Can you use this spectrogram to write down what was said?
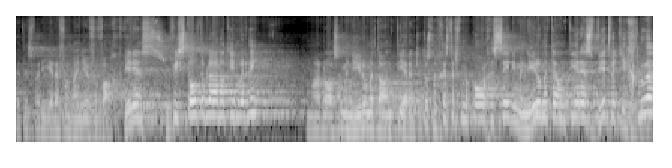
Dit is wat die Here van my en jou verwag. Weerens, hoef jy stil te bly daarteenoor nie maar daar's 'n manier om dit te hanteer. En toe het ons nou gister vir mekaar gesê die manier om dit te hanteer is weet wat jy glo.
